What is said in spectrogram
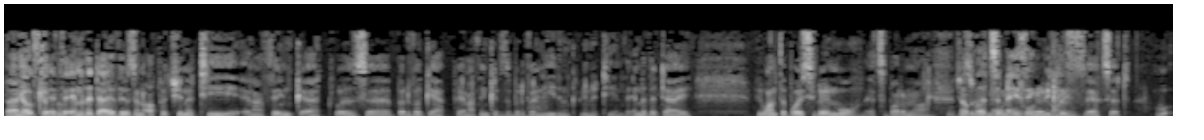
but no, at the end of the day, there's an opportunity, and I think it was a bit of a gap, and I think it's a bit of a need in the community. And at the end of the day, we want the boys to learn more. That's the bottom line. No, but that's amazing because- that's it. Well,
